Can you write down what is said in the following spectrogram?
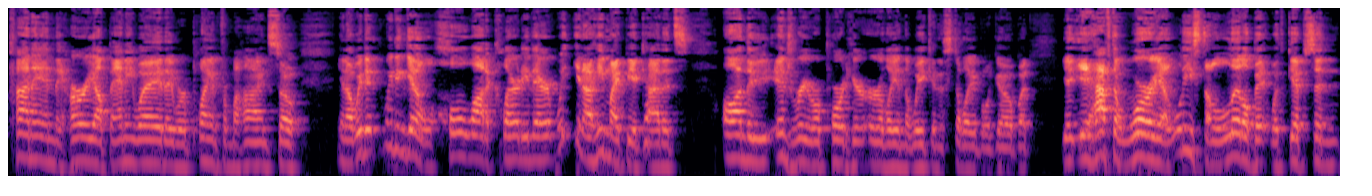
kind of in the hurry up anyway. They were playing from behind, so you know we didn't we didn't get a whole lot of clarity there. We, you know, he might be a guy that's on the injury report here early in the week and is still able to go, but you, you have to worry at least a little bit with Gibson.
